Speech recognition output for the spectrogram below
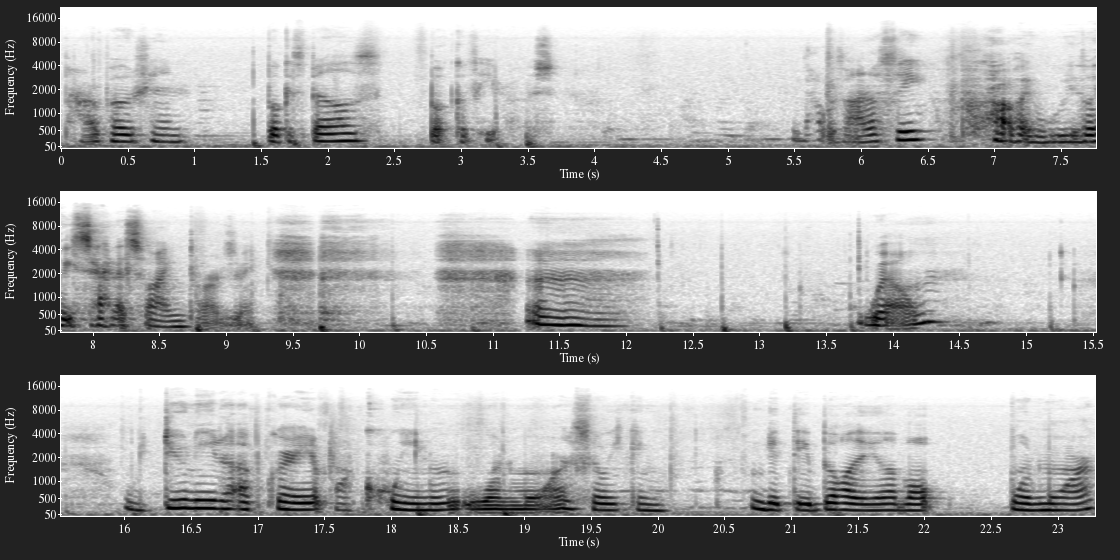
power potion, book of spells, book of heroes that was honestly probably really satisfying towards me. uh, well, we do need to upgrade our queen one more so we can get the ability level one more.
